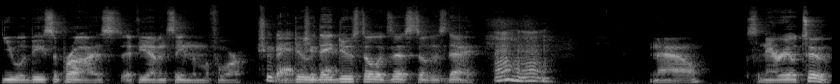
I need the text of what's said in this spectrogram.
You would be surprised if you haven't seen them before. True They that, do. true they that. do still exist till this day. mm-hmm. Now, scenario two.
